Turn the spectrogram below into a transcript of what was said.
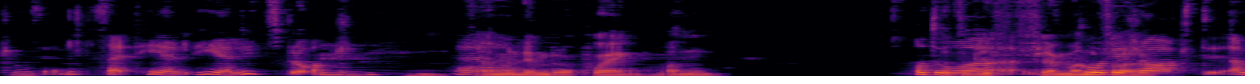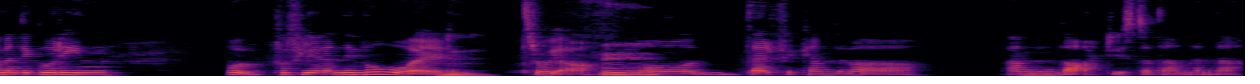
kan man säga, lite så här ett hel, heligt språk. Mm. Mm. Ja, men det är en bra poäng. Man, Och då går det rakt, ja men det går in på, på flera nivåer Mm. tror jag. Mm. Och därför kan det vara användbart just att använda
